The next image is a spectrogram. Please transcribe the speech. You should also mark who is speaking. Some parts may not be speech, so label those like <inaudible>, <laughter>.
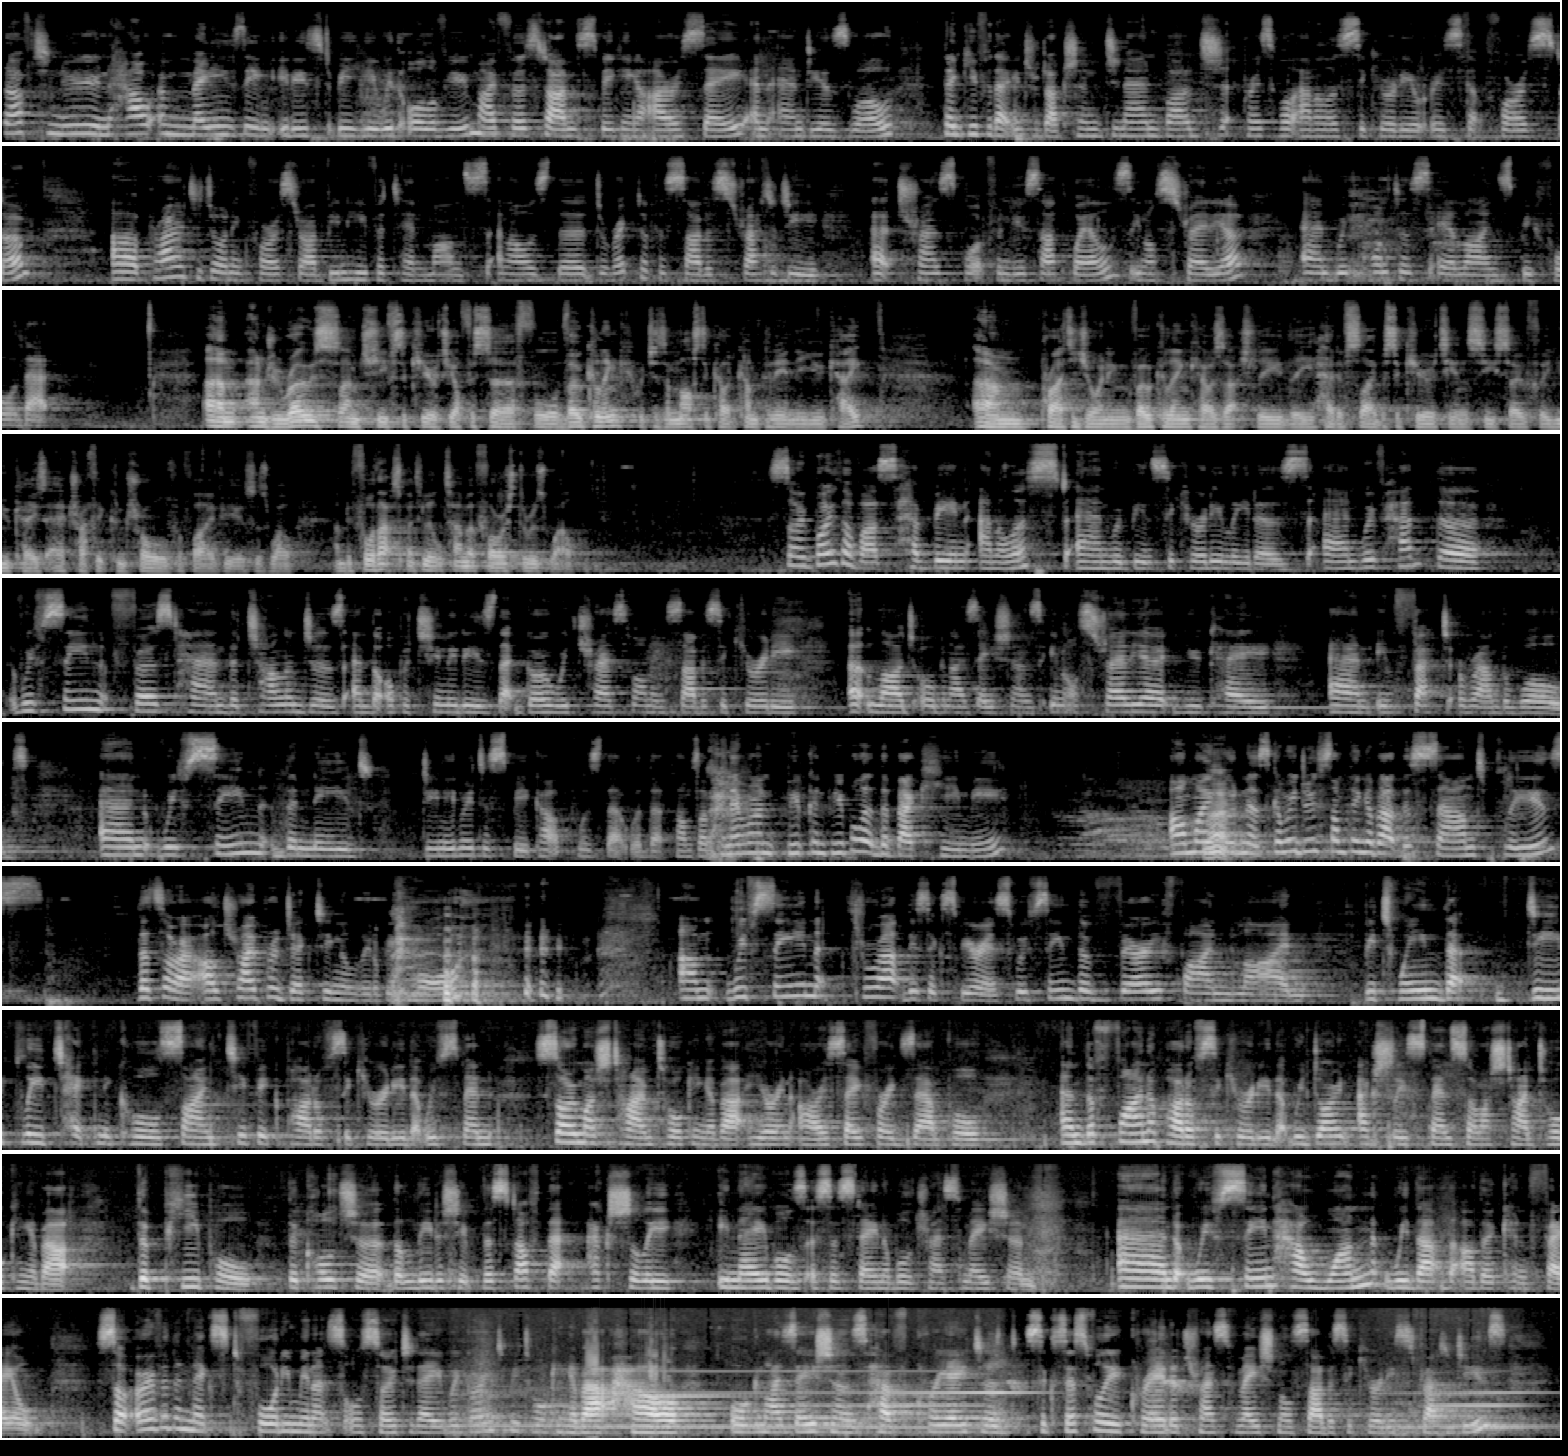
Speaker 1: Good afternoon. How amazing it is to be here with all of you. My first time speaking at RSA and Andy as well. Thank you for that introduction. Jinan Budge, Principal Analyst Security at Risk at Forrester. Uh, prior to joining Forrester, I've been here for 10 months and I was the Director for Cyber Strategy at Transport for New South Wales in Australia and with Qantas Airlines before that.
Speaker 2: Um, Andrew Rose, I'm Chief Security Officer for Vocalink, which is a MasterCard company in the UK. Um, prior to joining Vocalink, I was actually the head of cybersecurity and CISO for UK's air traffic control for five years as well. And before that, spent a little time at Forrester as well.
Speaker 1: So both of us have been analysts and we've been security leaders and we've had the We've seen firsthand the challenges and the opportunities that go with transforming cybersecurity at large organizations in Australia, UK, and in fact around the world. And we've seen the need, do you need me to speak up? Was that with that thumbs up? Can everyone, <laughs> can people at the back hear me? Oh my no. goodness, can we do something about the sound, please? That's all right, I'll try projecting a little bit more. <laughs> um, we've seen throughout this experience, we've seen the very fine line between that deeply technical, scientific part of security that we've spent so much time talking about here in RSA, for example, and the finer part of security that we don't actually spend so much time talking about the people, the culture, the leadership, the stuff that actually enables a sustainable transformation. And we've seen how one without the other can fail. So over the next 40 minutes or so today, we're going to be talking about how organizations have created, successfully created transformational cybersecurity strategies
